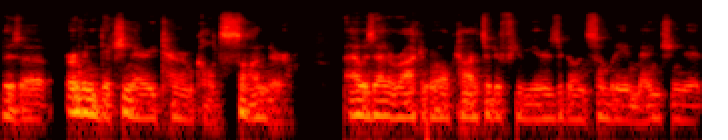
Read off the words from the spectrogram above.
There's a urban dictionary term called sonder. I was at a rock and roll concert a few years ago and somebody had mentioned it.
